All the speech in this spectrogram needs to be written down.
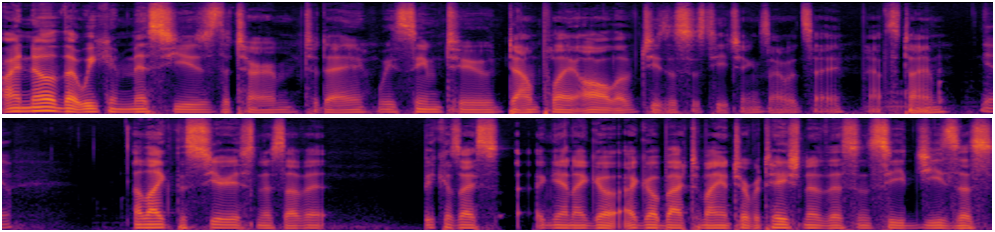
I know that we can misuse the term today. We seem to downplay all of Jesus's teachings, I would say, half the time. Yeah. I like the seriousness of it because I again I go I go back to my interpretation of this and see Jesus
